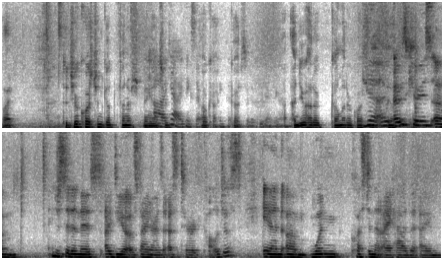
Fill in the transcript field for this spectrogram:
right? Did your question get finished being Uh, answered? yeah, I think so. Okay, I think good. sort of we're dancing around. And you had a comment or question? Yeah, I, I was curious, um, interested in this idea of Steiner as an esoteric ecologist, and um, one question that I had that I'm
